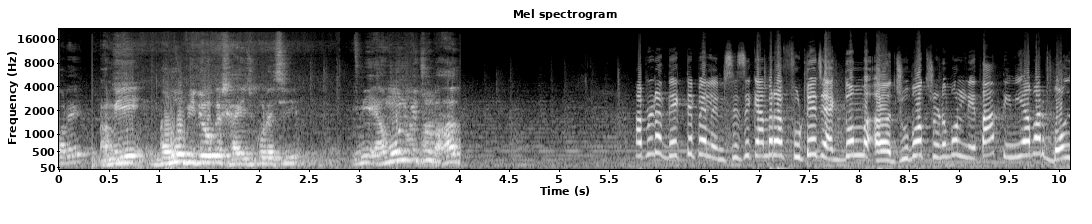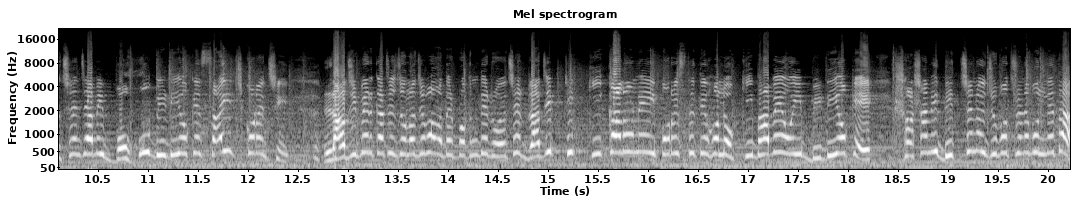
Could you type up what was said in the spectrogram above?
করে। আমি বহু ভিডিওকে সাইজ করেছি। ইনি এমন কিছু বাহাদুর আপনারা দেখতে পেলেন, সিসি ক্যামেরা ফুটেজ একদম যুব তৃণমূল নেতা। তিনি আবার বলছেন যে, আমি বহু ভিডিওকে সাইজ করেছি। রাজীবের কাছে চলে যাব। আমাদের প্রতিনিধি রয়েছে রাজীব, ঠিক কি কারণে এই পরিস্থিতি হলো? কীভাবে ওই ভিডিওকে শাসানি দিচ্ছেন ওই যুব তৃণমূল নেতা?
